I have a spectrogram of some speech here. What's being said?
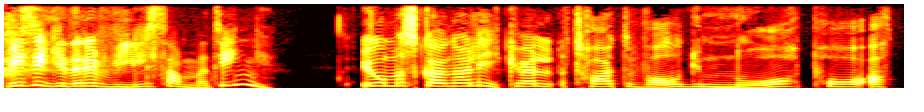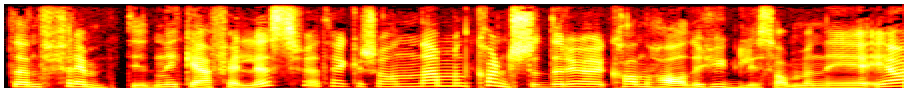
Hvis ikke dere vil samme ting. Jo, men skal hun allikevel ta et valg nå på at den fremtiden ikke er felles? For jeg tenker sånn, nei, men Kanskje dere kan ha det hyggelig sammen i ja,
